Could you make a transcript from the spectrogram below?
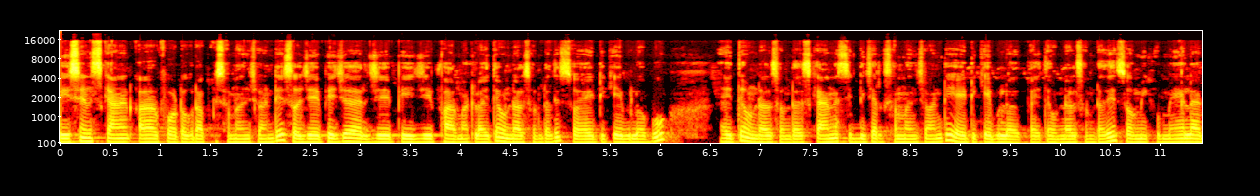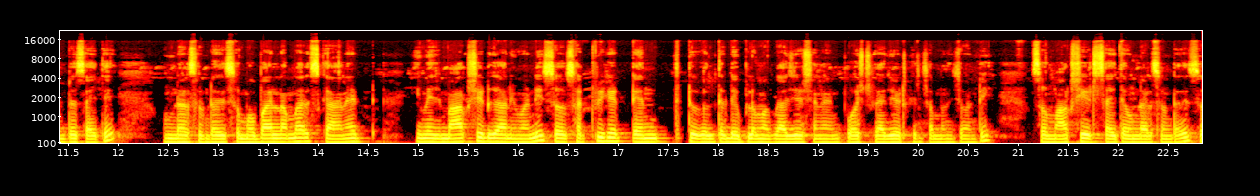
రీసెంట్ స్కానెడ్ కలర్ ఫోటోగ్రాఫ్కి సంబంధించినటువంటి సో జేపీజీ ఆర్ జేపీజీ ఫార్మాట్లో అయితే ఉండాల్సి ఉంటుంది. సో ఎయిటీ కేబీ లోపు అయితే ఉండాల్సి ఉంటుంది. స్కానర్ సిగ్నేచర్కి సంబంధించినటువంటి ఎయిటీ కేబీ లోపు అయితే ఉండాల్సి ఉంటుంది. సో మీకు మెయిల్ అడ్రస్ అయితే ఉండాల్సి ఉంటుంది. So mobile number scanned image marksheet కానివ్వండి. So certificate tenth twelfth diploma graduation and post గ్రాడ్యుయేట్కి సంబంధించినటువంటి సో మార్క్షీట్స్ అయితే ఉండాల్సి ఉంటుంది. సో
